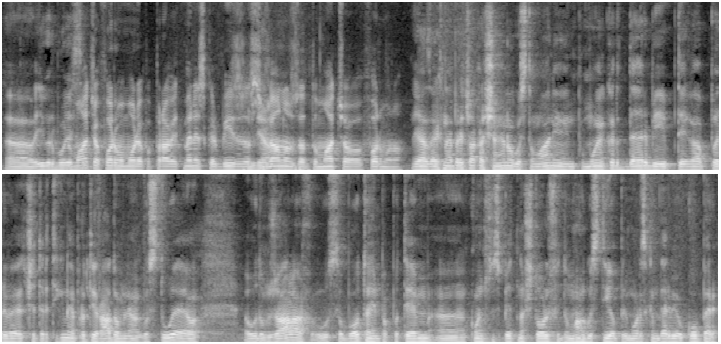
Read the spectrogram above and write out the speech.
Uh, Igor Božič. Domačo formo morajo popraviti, mene skrbi za sežano, ja. za domačo formo. No. Ja, zdaj jih najprej čaka še eno gostovanje in po mojem, kar derbi tega prve četrtine proti Radomlja gostujejo v Domžalah v soboto in pa potem uh, končno spet na Štolfi doma gostijo pri Morskem derbiju Koper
